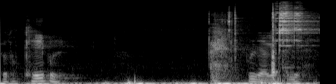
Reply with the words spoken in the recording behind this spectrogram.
조속 케이블 분리하겠습니다.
